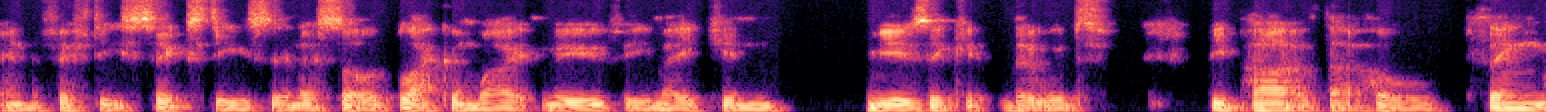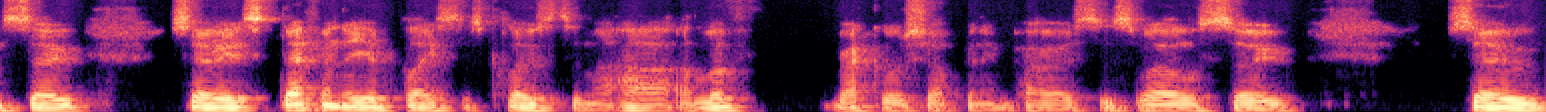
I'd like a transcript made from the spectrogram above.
in the 50s, 60s in a sort of black and white movie making music that would be part of that whole thing. So so it's definitely a place that's close to my heart. I love record shopping in Paris as well. So so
